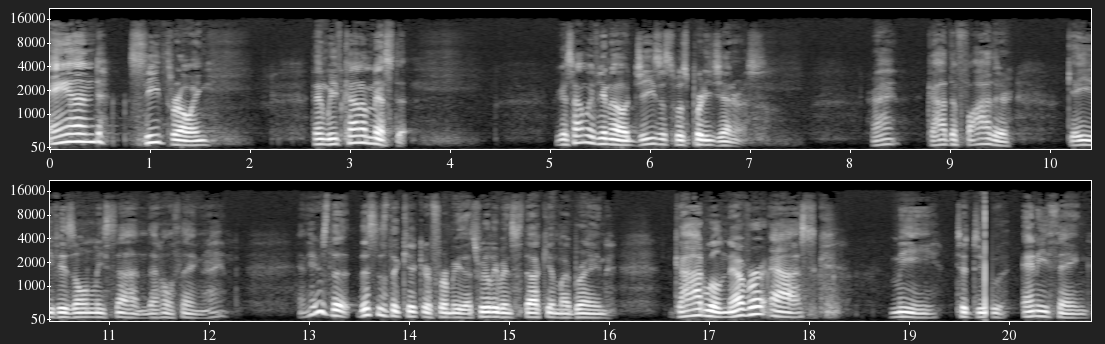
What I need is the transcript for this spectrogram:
and seed throwing, then we've kind of missed it. Because how many of you know Jesus was pretty generous? Right? God the Father gave his only son, that whole thing, right? And here's the this is the kicker for me that's really been stuck in my brain. God will never ask me to do anything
